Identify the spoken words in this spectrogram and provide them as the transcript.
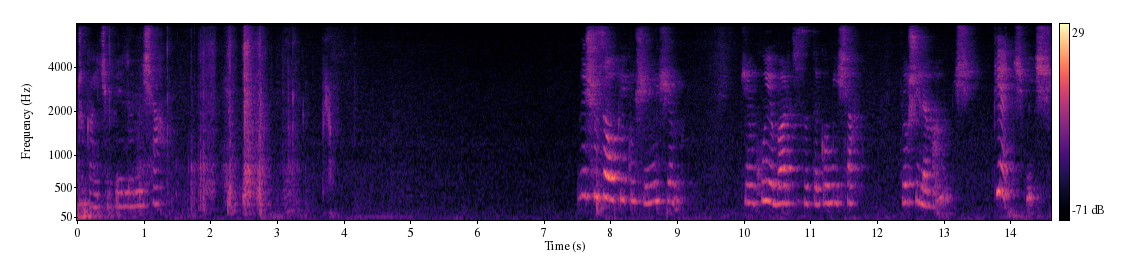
Czekajcie, wyjmę misia. Misiu, zaopiekuj się misiem. Dziękuję bardzo za tego misia. Już ile mamy misi? Pięć misi.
